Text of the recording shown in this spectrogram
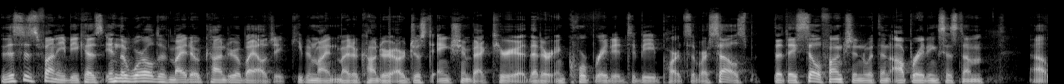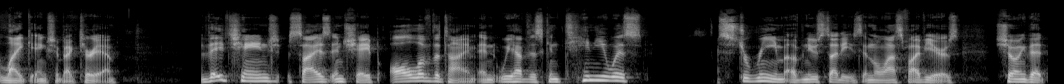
this is funny because in the world of mitochondrial biology, keep in mind mitochondria are just ancient bacteria that are incorporated to be parts of our cells, but they still function with an operating system uh, like ancient bacteria. They change size and shape all of the time. And we have this continuous stream of new studies in the last five years showing that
